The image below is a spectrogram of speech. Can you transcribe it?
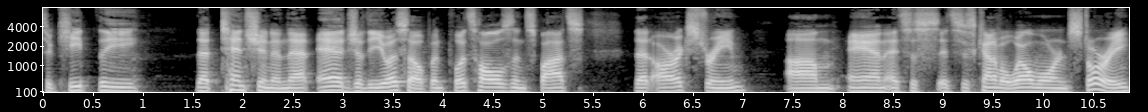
to keep the that tension and that edge of the U.S. Open puts holes in spots that are extreme, um, and it's just it's just kind of a well worn story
